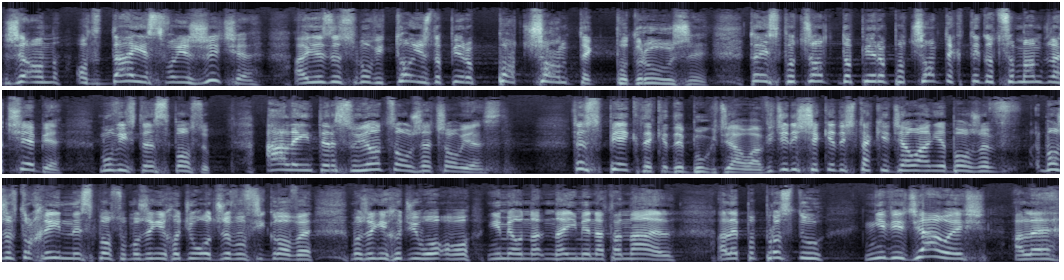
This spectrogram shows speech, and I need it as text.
że on oddaje swoje życie, a Jezus mówi, to jest dopiero początek podróży, to jest począt, dopiero początek tego, co mam dla ciebie. Mówi w ten sposób. Ale interesującą rzeczą jest, to jest piękne, kiedy Bóg działa. Widzieliście kiedyś takie działanie Boże, w, może w trochę inny sposób, może nie chodziło o drzewo figowe, może nie chodziło o, nie miał na, na imię Natanael, ale po prostu nie wiedziałeś, ale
